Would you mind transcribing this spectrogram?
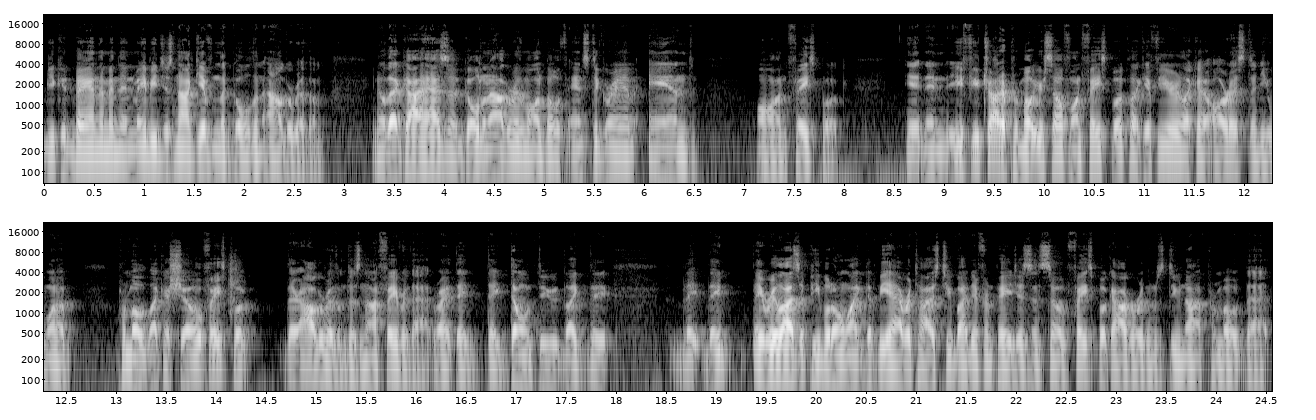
you could ban them and then maybe just not give them the golden algorithm. You know that guy has a golden algorithm on both Instagram and on Facebook. And and if you try to promote yourself on Facebook, like if you're like an artist and you want to promote like a show, Facebook their algorithm does not favor that, right? They they don't do like they they they they realize that people don't like to be advertised to by different pages, and so Facebook algorithms do not promote that.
